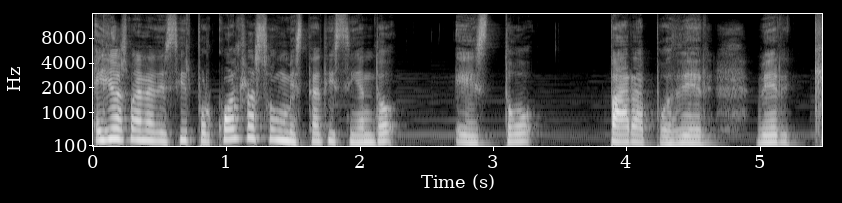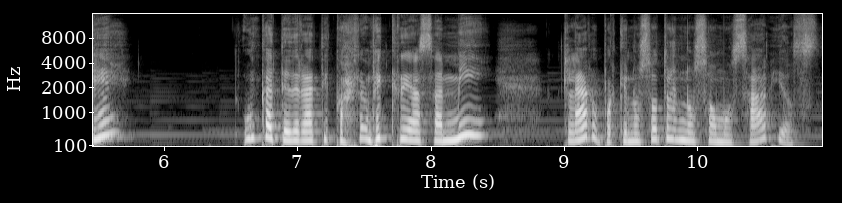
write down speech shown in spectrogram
ellos van a decir por cuál razón me está diciendo esto para poder ver qué un catedrático, no me creas a mí. Claro, porque nosotros no somos sabios.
